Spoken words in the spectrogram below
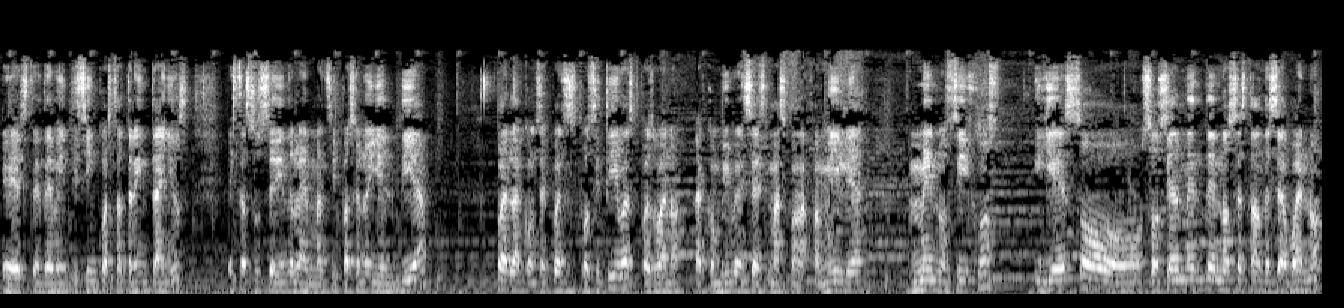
Este, de 25 hasta 30 años está sucediendo la emancipación hoy en día. Pues las consecuencias positivas, pues bueno, la convivencia es más con la familia, menos hijos, y eso socialmente no sé hasta dónde sea bueno.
